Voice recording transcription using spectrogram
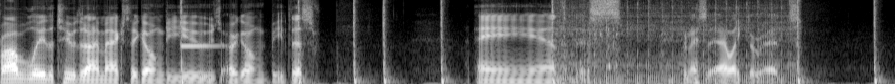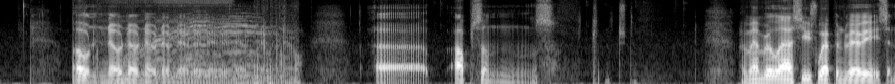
Probably the two that I'm actually going to use are going to be this and this. Can I say? I like the reds. Oh no no no no no no no no no no no. Uh, options. Remember last used weapon variation.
